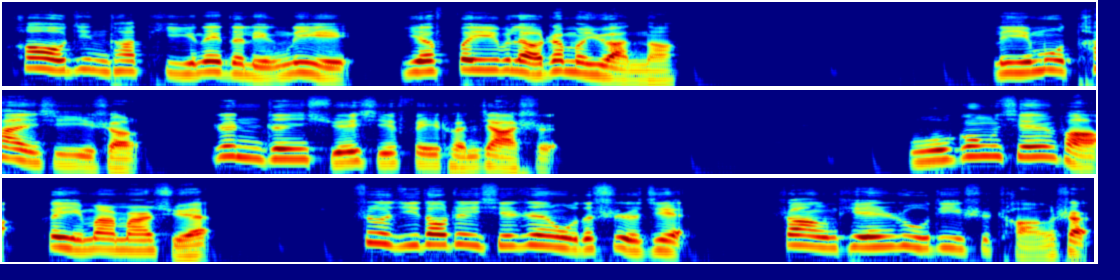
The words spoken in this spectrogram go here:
耗尽他体内的灵力也飞不了这么远呢。李牧叹息一声，认真学习飞船驾驶。武功仙法可以慢慢学，涉及到这些任务的世界，上天入地是常事儿，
